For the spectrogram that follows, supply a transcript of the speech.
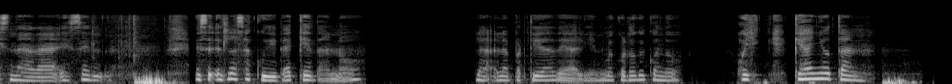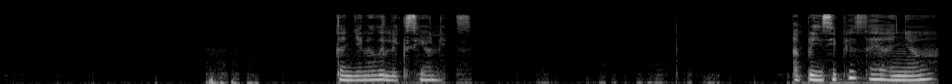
pues nada, es el es, es, la sacudida que da, ¿no? La, la partida de alguien. Me acuerdo que cuando Oye, qué año tan tan lleno de lecciones. A principios de año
